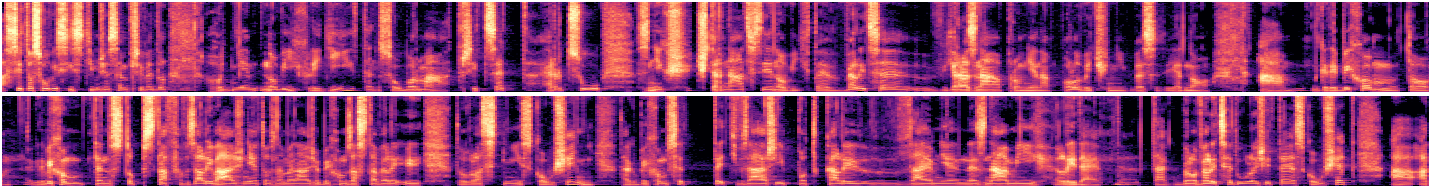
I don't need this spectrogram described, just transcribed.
Asi to souvisí s tím, že jsem přivedl hodně nových lidí. Ten soubor má 30 herců, z nich 14 je nových. To je velice výrazná proměna, poloviční bez jednoho. A kdybychom, to, kdybychom ten stop stav vzali vážně, to znamená, že bychom zastavili i to vlastní zkoušení, tak bychom se teď v září potkali vzájemně neznámí lidé. Tak bylo velice důležité zkoušet a, a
